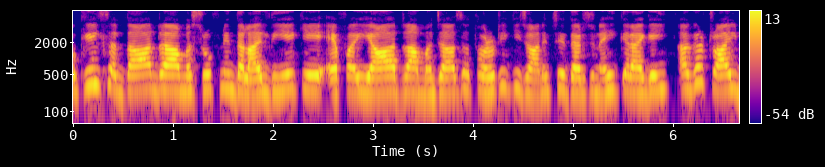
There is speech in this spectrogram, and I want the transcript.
वकील सरदार मसरूफ ने दलाइल दिए कि एफ़ आई आर मजाज अथॉरिटी की जानब से दर्ज नहीं कराई गई। अगर ट्रायल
